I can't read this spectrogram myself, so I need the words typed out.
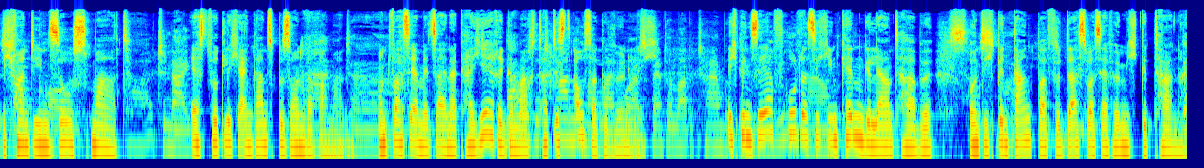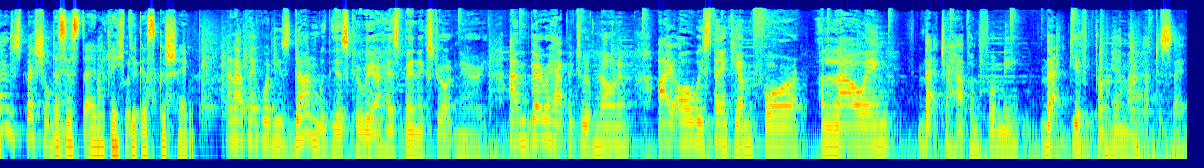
Ich fand ihn so smart. Er ist wirklich ein ganz besonderer Mann. Und was er mit seiner Karriere gemacht hat, ist außergewöhnlich. Ich bin sehr froh, dass ich ihn kennengelernt habe und ich bin dankbar für das, was er für mich getan hat. Das ist ein richtiges Geschenk. I'm very happy to have known him. I always thank him for allowing that to happen for me. That gift from him, I have to say.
